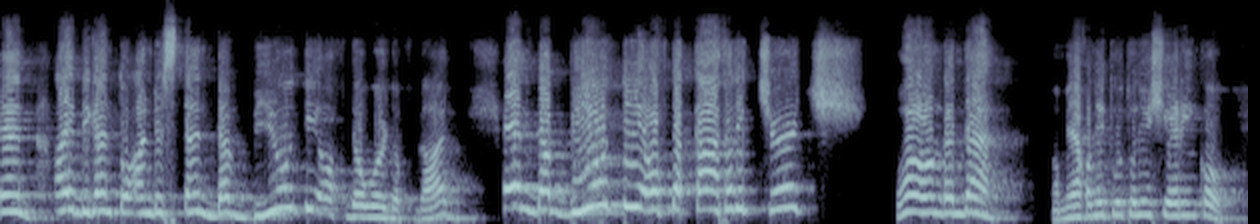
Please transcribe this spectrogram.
And I began to understand the beauty of the Word of God and the beauty of the Catholic Church. Wow, ang ganda. Mamaya ko na itutuloy yung sharing ko.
